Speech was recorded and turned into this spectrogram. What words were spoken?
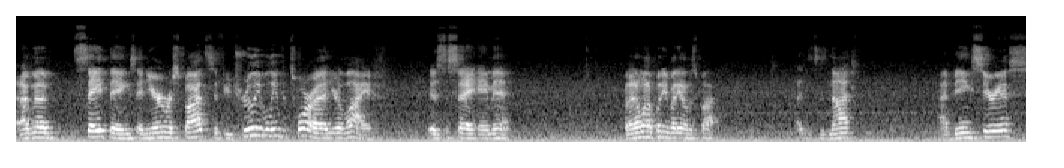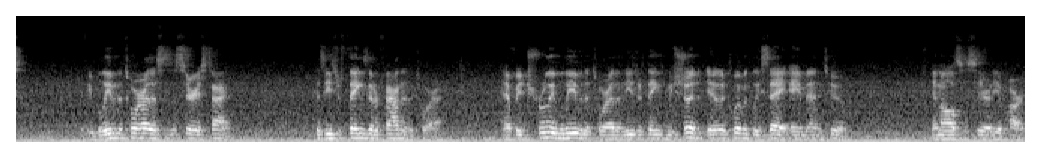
And I'm going to say things, and your response, if you truly believe the Torah in your life, is to say amen. But I don't want to put anybody on the spot. This is not, I'm being serious. If you believe in the Torah, this is a serious time. Because these are things that are found in the Torah. And if we truly believe in the Torah, then these are things we should unequivocally say amen to in all sincerity of heart.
